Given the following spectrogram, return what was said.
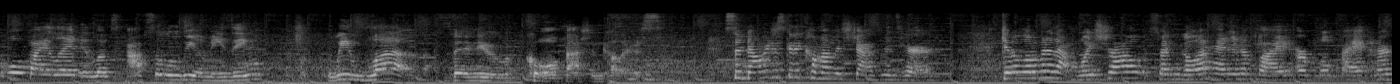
cool violet. It looks absolutely amazing. We love the new cool fashion colors. So now we're just to come on Miss Jasmine's hair. Get a little bit of that moisture out so I can go ahead and apply our Pulp Riot and our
